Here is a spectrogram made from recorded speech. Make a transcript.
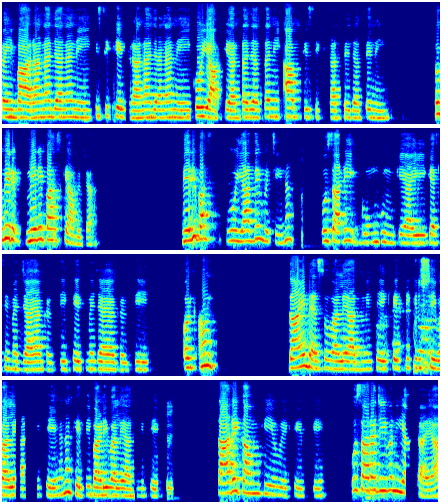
कहीं बाहर आना जाना नहीं किसी के घर आना जाना नहीं कोई आपके आता जाता नहीं आप किसी के आते जाते नहीं। तो फिर मेरे पास क्या बचा? मेरे पास वो यादें बची ना। वो सारी घूम घूम के आई कैसे मैं जाया करती खेत में जाया करती। और हम गाय भैंसों वाले आदमी थे खेती कृषि वाले आदमी थे है ना खेती बाड़ी वाले आदमी थे। सारे काम किए हुए खेत के। वो सारा जीवन याद आया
